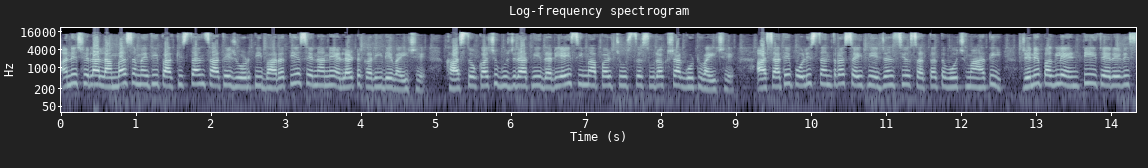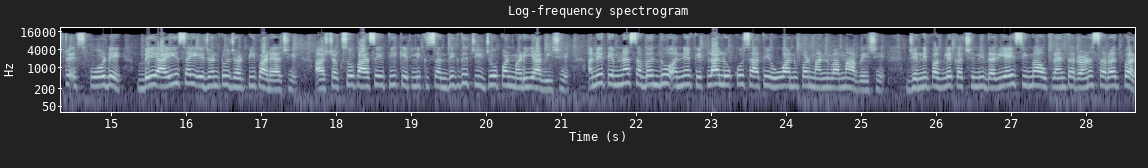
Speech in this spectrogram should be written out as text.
અને છેલ્લા લાંબા સમયથી પાકિસ્તાન સાથે જોડતી ભારતીય સેનાને એલર્ટ કરી દેવાઈ છે. ખાસ તો કચ્છ ગુજરાતની દરિયાઈ સીમા પર ચુસ્ત સુરક્ષા ગોઠવાઈ છે. આ સાથે પોલીસ તંત્ર સહિતની એજન્સીઓ સતત વોચમાં હતી, જેને પગલે એન્ટી ટેરરિસ્ટ સ્કોડે બે આઈએસઆઈ એજન્ટો ઝડપી પાડ્યા છે. આ શખ્સો પાસેથી કેટલીક સંદિગ્ધ ચીજો પણ મળી આવી છે અને તેમના સંબંધો અન્ય કેટલા લોકો સાથે હોવાનું પણ માનવામાં આવે છે, જેને પગલે કચ્છની દરિયાઈ સીમા ઉપરાંત રણ સરહદ પર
